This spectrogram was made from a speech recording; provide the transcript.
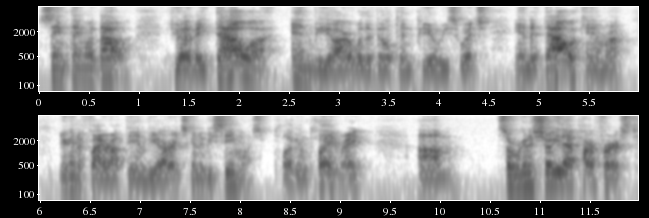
Same thing with Dahua. If you have a Dahua NVR with a built-in PoE switch and a Dahua camera, you're going to fire up the NVR. It's going to be seamless, plug and play, right? Um, so we're going to show you that part first.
